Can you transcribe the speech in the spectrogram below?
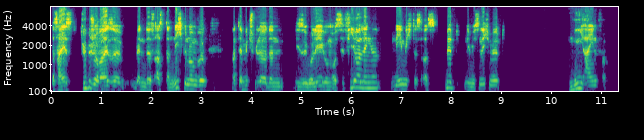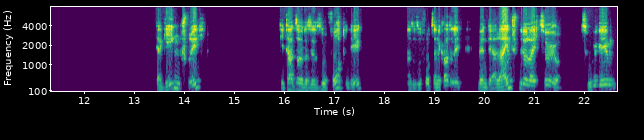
Das heißt, typischerweise, wenn das Ass dann nicht genommen wird, hat der Mitspieler dann diese Überlegung aus der Viererlänge, nehme ich das Ass mit, nehme ich es nicht mit. Nie einfach. Dagegen spricht, die Tatsache, dass er sofort legt, also sofort seine Karte legt, während der Alleinspieler leicht zögert. Zugegeben,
